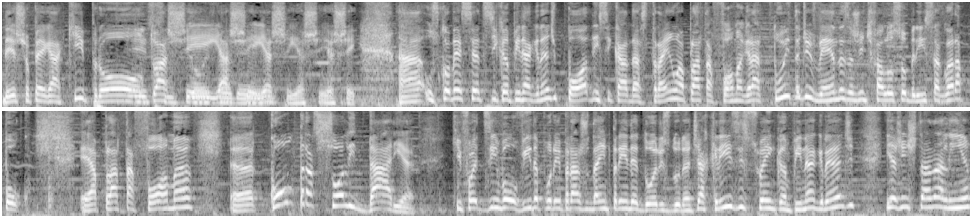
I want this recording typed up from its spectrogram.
Deixa eu pegar aqui, pronto. Esse achei, achei, achei, achei, achei. Ah, os comerciantes de Campina Grande podem se cadastrar em uma plataforma gratuita de vendas. A gente falou sobre isso agora há pouco. É a plataforma uh, Compra Solidária que foi desenvolvida por para ajudar empreendedores durante a crise, isso é em Campina Grande, e a gente está na linha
